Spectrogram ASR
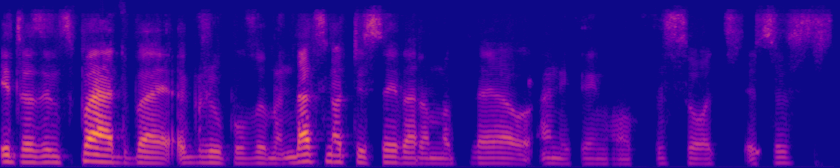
it was inspired by a group of women. That's not to say that I'm a player or anything of the sort. It's just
